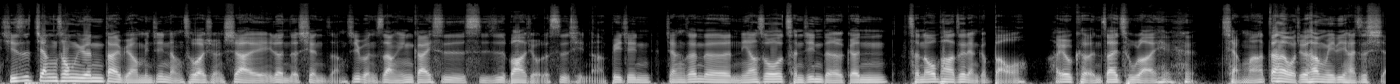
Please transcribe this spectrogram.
其实江聪渊代表民进党出来选下一任的县长，基本上应该是十之八九的事情啊。毕竟讲真的，你要说陈金德跟陈欧帕这两个宝还有可能再出来 抢吗？当然，我觉得他们一定还是想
